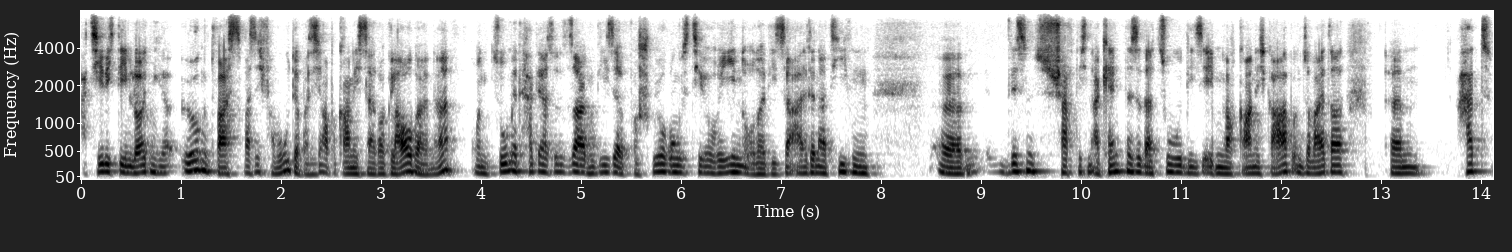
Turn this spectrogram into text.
erzähle ich den Leuten hier irgendwas, was ich vermute, was ich aber gar nicht selber glaube. Ne? Und somit hat er sozusagen diese Verschwörungstheorien oder diese alternativen äh, wissenschaftlichen Erkenntnisse dazu, die es eben noch gar nicht gab und so weiter, ähm, hat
